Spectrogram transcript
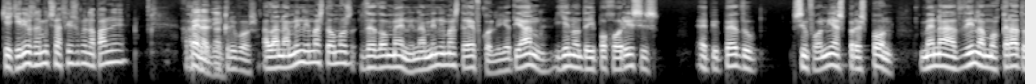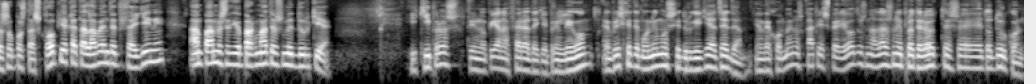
και κυρίως να μην τους αφήσουμε να πάνε απέναντι. Ακριβώς. Αλλά να μην είμαστε όμως δεδομένοι, να μην είμαστε εύκολοι. Γιατί αν γίνονται υποχωρήσεις επίπεδου συμφωνίας πρεσπών με ένα αδύναμο κράτος όπως τα Σκόπια, καταλαβαίνετε τι θα γίνει αν πάμε σε διαπραγμάτευση με την Τουρκία. Η Κύπρος, την οποία αναφέρατε και πριν λίγο, βρίσκεται μονίμως στην τουρκική ατζέντα. Ενδεχομένως κάποιες περιόδους να αλλάζουν οι προτεραιότητες ε, των Τούρκων.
